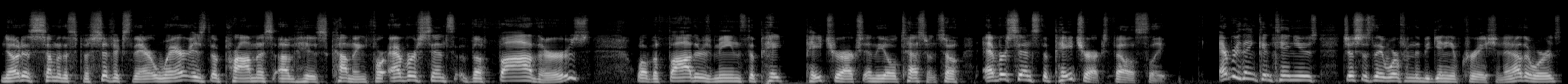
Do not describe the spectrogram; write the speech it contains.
Notice some of the specifics there. Where is the promise of his coming? For ever since the fathers, well, the fathers means the patriarchs in the Old Testament. So ever since the patriarchs fell asleep, everything continues just as they were from the beginning of creation. In other words,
